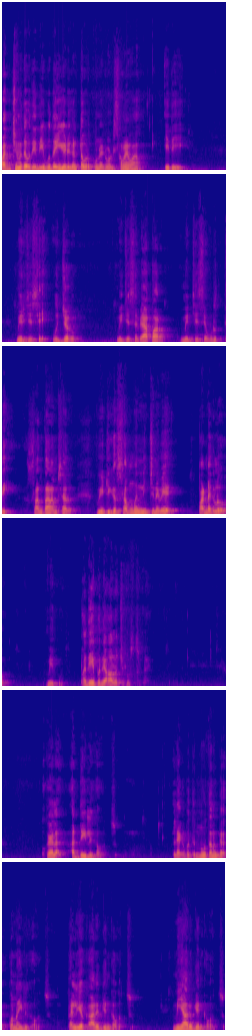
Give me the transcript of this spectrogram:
పద్దెనిమిదవ తేదీ ఉదయం ఏడు గంటల వరకు ఉన్నటువంటి సమయం ఇది మీరు చేసే ఉద్యోగం మీరు చేసే వ్యాపారం మీరు చేసే వృత్తి సంతాన అంశాలు వీటికి సంబంధించినవే పండగలో మీకు పదే పదే ఆలోచనలు వస్తుంటాయి. ఒకవేళ అద్దె ఇల్లు కావచ్చు లేకపోతే నూతనంగా కొన్న ఇల్లు కావచ్చు తల్లి యొక్క ఆరోగ్యం కావచ్చు మీ ఆరోగ్యం కావచ్చు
